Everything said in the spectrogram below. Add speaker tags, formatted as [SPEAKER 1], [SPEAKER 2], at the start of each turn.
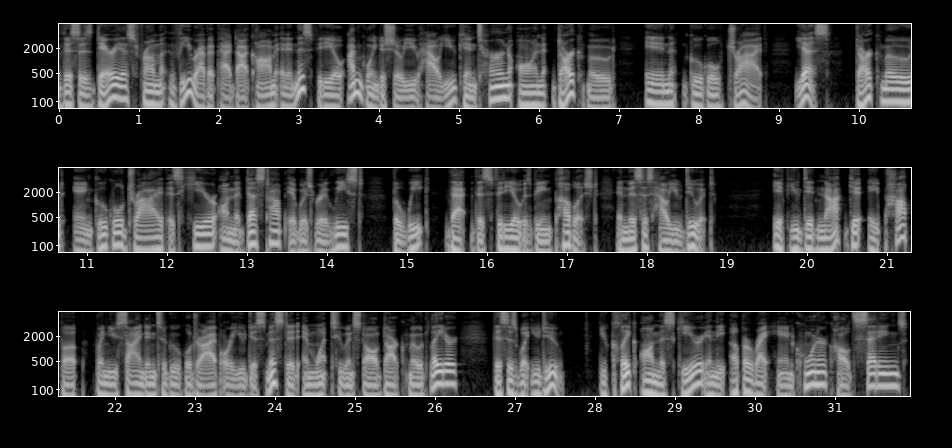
[SPEAKER 1] This is Darius from therabbitpad.com and in this video I'm going to show you how you can turn on dark mode in Google Drive. Yes, dark mode in Google Drive is here on the desktop. It was released the week that this video is being published and this is how you do it. If you did not get a pop-up when you signed into Google Drive or you dismissed it and want to install dark mode later, this is what you do you click on this gear in the upper right hand corner called Settings,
